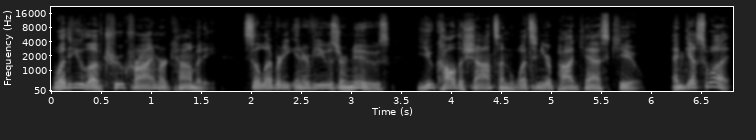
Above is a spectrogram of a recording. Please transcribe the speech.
Whether you love true crime or comedy, celebrity interviews or news, you call the shots on what's in your podcast queue. And guess what?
